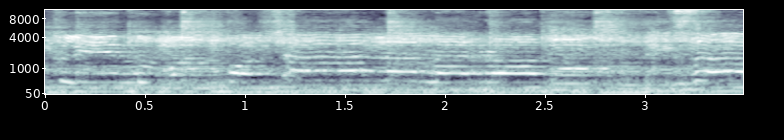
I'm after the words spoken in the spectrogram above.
Уклін вам пошана народу. за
